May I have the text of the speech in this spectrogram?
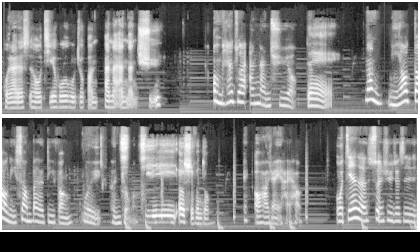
回来的时候结婚，我就搬搬来安南区。哦，我们现在住在安南区哦。对。那你要到你上班的地方会很久吗？骑二十分钟。哎、欸，哦，好像也还好。我今天的顺序就是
